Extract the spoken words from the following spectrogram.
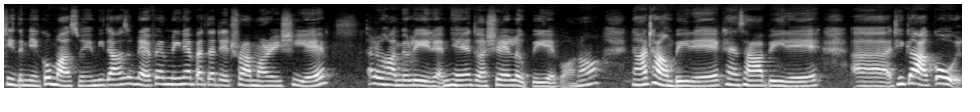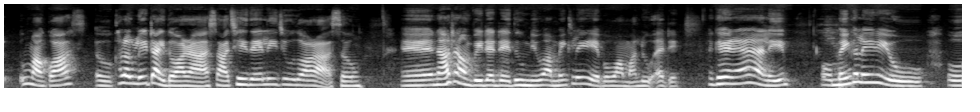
ရှိသဖြင့်ကို့မှာဆိုရင်မိသားစုနဲ့ family နဲ့ပတ်သက်တဲ့ trauma တွေရှိရယ်အဲ့လိုဟာမျိုးလေးတွေလည်းအမြဲတမ်းသူက share လုပ်ပေးတယ်ပေါ့နော်နားထောင်ပေးတယ်ခံစားပေးတယ်အာအဓိကကို့ဥမာကွာဟိုခလုတ်လေးတိုက်သွားတာစာခြေသေးလေးကျိုးသွားတာအဆုံးအဲနားထောင်ပေးတတ်တဲ့သူမျိုးကမိန်းကလေးတွေဘဝမှာလိုအပ်တယ်တကယ်တမ်းကလေ ဟို main ကလေးတွေကိုဟို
